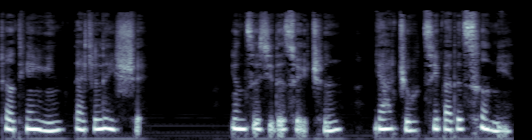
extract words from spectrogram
赵天云带着泪水，用自己的嘴唇压住鸡巴的侧面，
